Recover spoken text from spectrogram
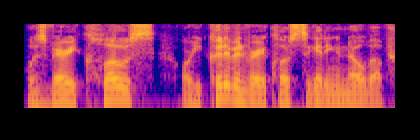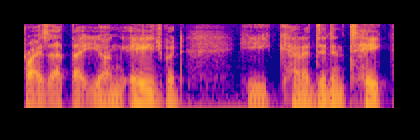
was very close, or he could have been very close to getting a Nobel Prize at that young age, but he kind of didn't take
